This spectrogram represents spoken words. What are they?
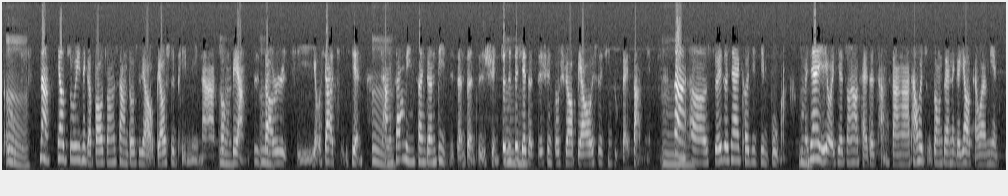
的。嗯，那要注意那个包装上都是要标示品名啊、重量、制、嗯、造日期、有效期限、嗯、厂商名称跟地址等等资讯，就是这些的资讯都需要标示清楚在上面。嗯，那呃，随着现在科技进步嘛。我们现在也有一些中药材的厂商啊，他会主动在那个药材外面提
